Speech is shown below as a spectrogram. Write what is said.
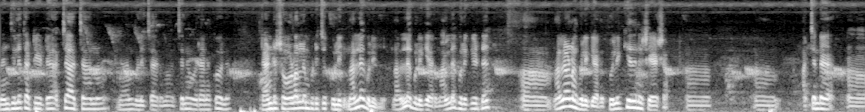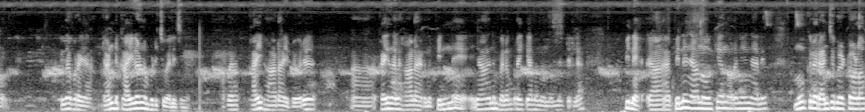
നെഞ്ചിൽ തട്ടിയിട്ട് അച്ഛ അച്ഛ എന്ന് ഞാൻ വിളിച്ചായിരുന്നു. അച്ഛന് ഒരു അനക്കമില്ല. രണ്ട് ഷോളറിലും പിടിച്ച് കുലി നല്ല കുലുക്കി നല്ല കുലുക്കിയായിരുന്നു. നല്ല കുലുക്കിയിട്ട് നല്ലോണം കുലുക്കിയായിരുന്നു. കുലുക്കിയതിന് ശേഷം അച്ഛന്റെ എന്താ പറയുക രണ്ട് കൈകളിലും പിടിച്ച് വലിച്ചു. അപ്പോൾ കൈ ഹാർഡായിപ്പോയി. ഒരു കൈ നല്ല ഹാർഡായിരുന്നു. പിന്നെ ഞാനും ബലം പ്രയോഗിക്കാനൊന്നും നിന്നിട്ടില്ല. പിന്നെ പിന്നെ ഞാൻ നോക്കിയെന്ന് പറഞ്ഞു കഴിഞ്ഞാൽ മൂക്കിൽ ഒരു അഞ്ച് മിനിറ്റോളം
